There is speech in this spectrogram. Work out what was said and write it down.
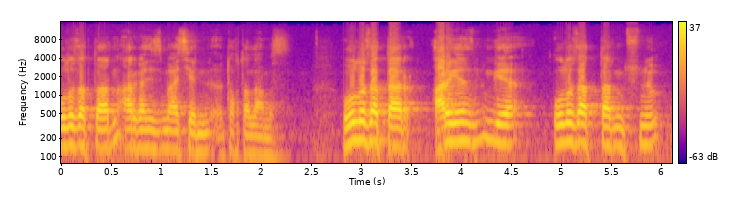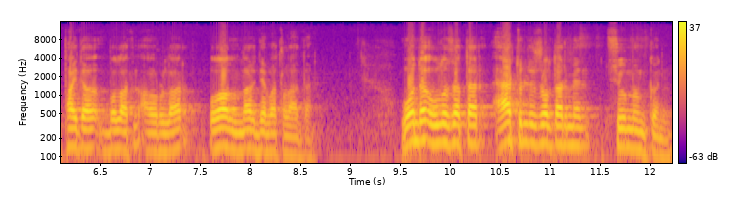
улы заттардың организмге әсеріне тоқталамыз улы заттар организмге улы заттардың түсіну пайда болатын аурулар уланулар деп аталады онда улы заттар әртүрлі жолдармен түсуі мүмкін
